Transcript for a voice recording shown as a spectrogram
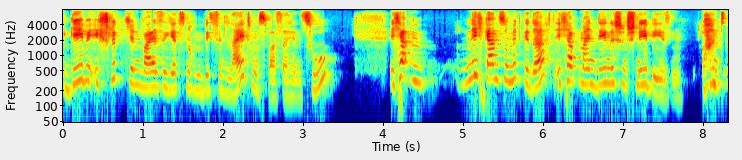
gebe ich schlückchenweise jetzt noch ein bisschen Leitungswasser hinzu. Ich habe nicht ganz so mitgedacht. Ich habe meinen dänischen Schneebesen. Und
